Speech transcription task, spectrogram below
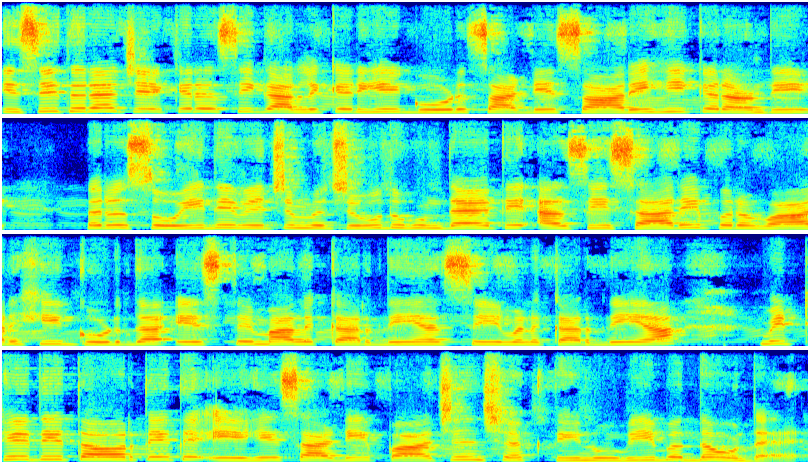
ਇਸੇ ਤਰ੍ਹਾਂ ਜੇਕਰ ਅਸੀਂ ਗੱਲ ਕਰੀਏ ਗੁੜ, ਸਾਡੇ ਸਾਰੇ ਹੀ ਘਰਾਂ ਦੀ ਰਸੋਈ ਦੇ ਵਿੱਚ ਮੌਜੂਦ ਹੁੰਦਾ ਹੈ ਤੇ ਅਸੀਂ ਸਾਰੇ ਪਰਿਵਾਰ ਹੀ ਗੁੜ ਦਾ ਇਸਤੇਮਾਲ ਕਰਦੇ ਹਾਂ, ਸੇਵਨ ਕਰਦੇ ਹਾਂ। ਮਿੱਠੇ ਦੇ ਤੌਰ ਤੇ ਤੇ ਇਹ ਸਾਡੀ ਪਾਚਨ ਸ਼ਕਤੀ ਨੂੰ ਵੀ ਵਧਾਉਂਦਾ ਹੈ।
